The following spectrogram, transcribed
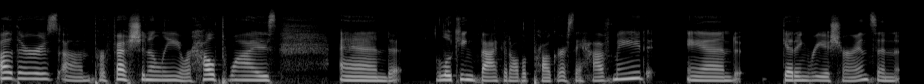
others um, professionally or health wise, and looking back at all the progress I have made and getting reassurance and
